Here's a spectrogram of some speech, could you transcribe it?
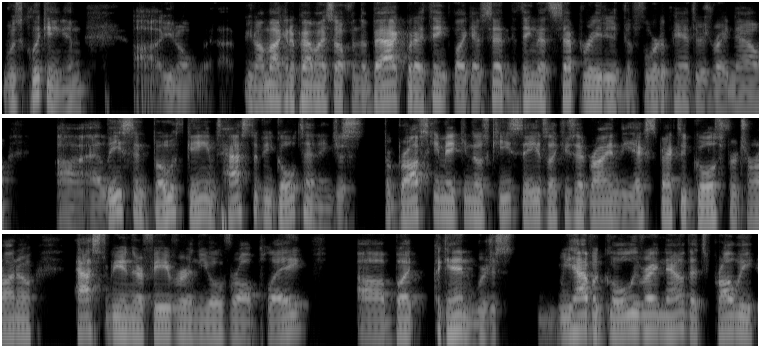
was clicking. And uh, you know, you know, I'm not going to pat myself in the back, but I think, like I've said, the thing that separated the Florida Panthers right now, uh, at least in both games, has to be goaltending. Just Bobrovsky making those key saves, like you said, Ryan, the expected goals for Toronto has to be in their favor in the overall play. Uh, but again, we're just we have a goalie right now that's probably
